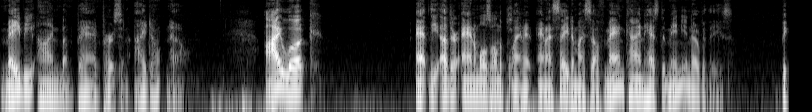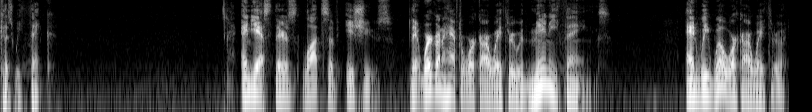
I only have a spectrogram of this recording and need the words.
maybe I'm a bad person. I don't know. I look at the other animals on the planet and I say to myself, mankind has dominion over these because we think. And yes, there's lots of issues that we're going to have to work our way through with many things. And we will work our way through it.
